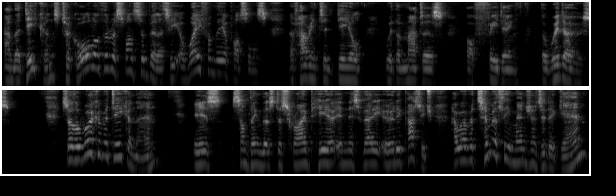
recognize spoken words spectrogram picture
and the deacons took all of the responsibility away from the apostles of having to deal with the matters of feeding the widows. So the work of a deacon then is something that's described here in this very early passage. However, Timothy mentions it again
